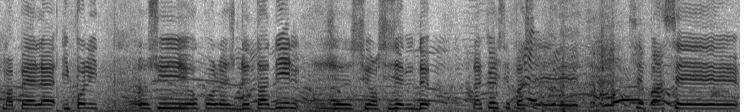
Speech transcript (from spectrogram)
Je m'appelle Hippolyte. Je suis au collège de Tadine. Je suis en 6ème 2. L'accueil s'est passé, passé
